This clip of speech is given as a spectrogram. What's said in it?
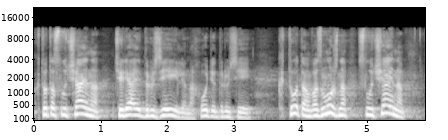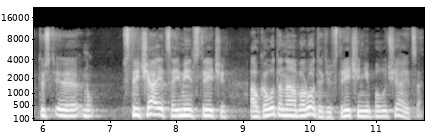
Кто-то случайно теряет друзей или находит друзей – кто там, возможно, случайно, то есть, э, ну, встречается, имеет встречи, а у кого-то наоборот эти встречи не получается.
